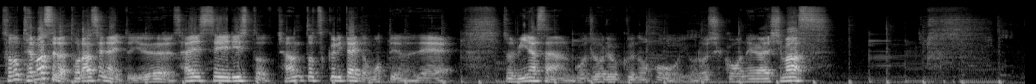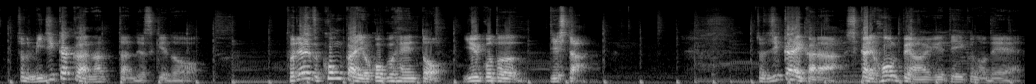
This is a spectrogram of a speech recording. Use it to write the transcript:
その手間すら取らせないという再生リストをちゃんと作りたいと思っているので、ちょっと皆さんご助力の方よろしくお願いします。ちょっと短くはなったんですけど、とりあえず今回予告編ということでした。ちょ次回からしっかり本編を上げていくので、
